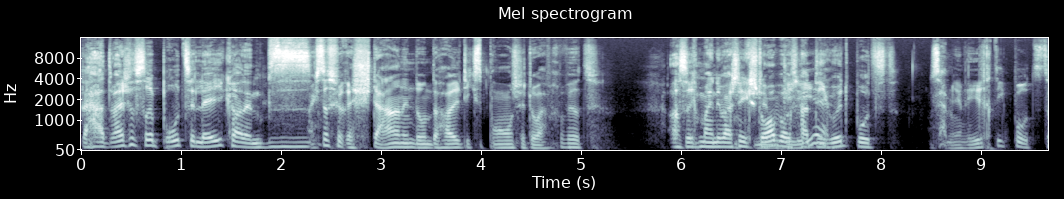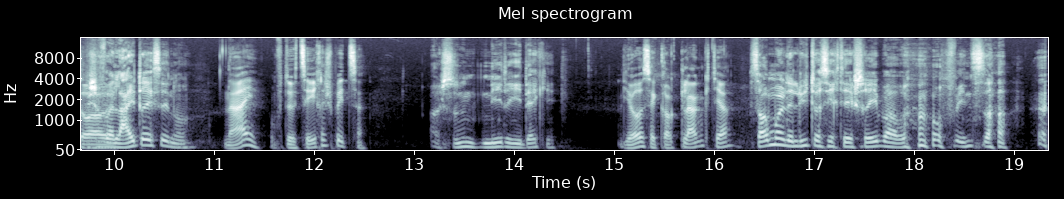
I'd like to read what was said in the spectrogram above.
Der hat, weißt du, so eine Brutzelei gehabt, dann. Was ist das für ein Stern in der Unterhaltungsbranche, der einfach wird? Also, ich meine, du wärst nicht gestorben, aber es hat die gut geputzt. Das haben wir richtig geputzt. Bist du auf So, einer Leiter noch? nein, auf der Zehenspitze. Hast du so eine niedrige Decke? Ja, es hat gerade gelangt, ja. Sag mal den Leuten, was ich dir geschrieben habe auf Insta.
